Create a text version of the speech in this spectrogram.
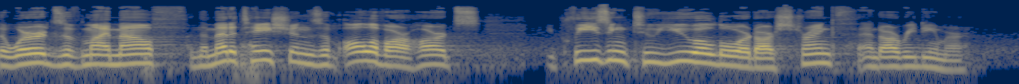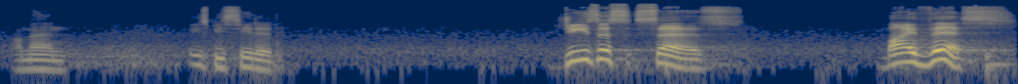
The words of my mouth and the meditations of all of our hearts be pleasing to you, O Lord, our strength and our Redeemer. Amen. Please be seated. Jesus says, By this,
